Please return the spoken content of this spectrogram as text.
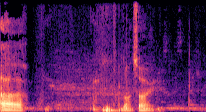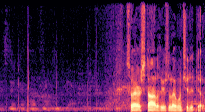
uh hold on, sorry. So Aristotle, here's what I want you to do.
